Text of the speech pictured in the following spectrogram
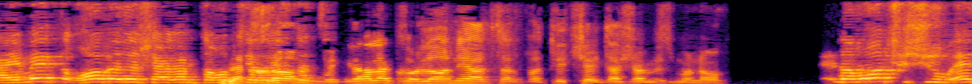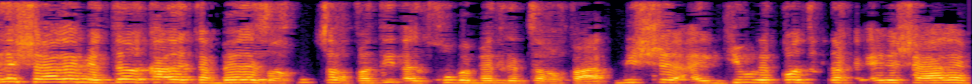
האמת, רוב אלה שהיה להם את האופציה נכון, בגלל הקולוניה הצרפתית שהייתה שם בזמנו. למרות ששוב, אלה שהיה להם יותר קל לקבל אזרחות צרפתית, הלכו באמת לצרפת. מי שהגיעו לפה זה אלה שהיה להם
